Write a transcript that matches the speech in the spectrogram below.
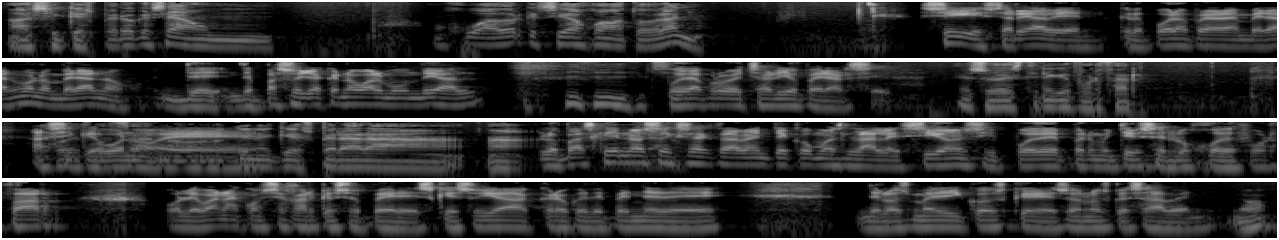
Así que espero que sea un, un jugador que siga jugando todo el año. Sí, estaría bien que le puedan operar en verano. Bueno, en verano. De, paso, ya que no va al mundial, puede aprovechar y operarse. Eso es, tiene que forzar. Así que bueno, eh, tiene que esperar a, Lo que pasa es que no sé exactamente cómo es la lesión, si puede permitirse el lujo de forzar o le van a aconsejar que se opere. Es que eso ya creo que depende de, de los médicos que son los que saben, ¿no?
